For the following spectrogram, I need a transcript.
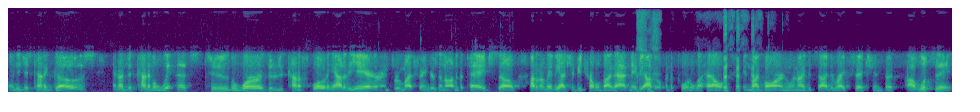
and it just kind of goes, and I'm just kind of a witness to the words that are just kind of floating out of the air and through my fingers and onto the page. So I don't know. Maybe I should be troubled by that. Maybe I've opened a portal to hell in my barn when I decide to write fiction. But uh, we'll see.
